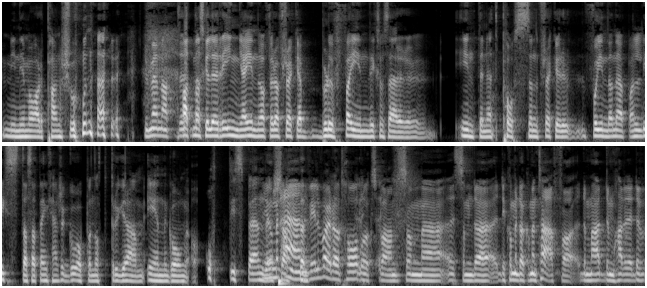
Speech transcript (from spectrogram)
minimal pension här. Du menar att... Att man skulle ringa in och för att försöka bluffa in liksom så här internetposten försöker få in den här på en lista så att den kanske går på något program en gång. 80 spänn Jo men chatten. Anvil var ju då ett hårdrocksband som, eh, som det, det kom en dokumentär för. De hade, de hade, det,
